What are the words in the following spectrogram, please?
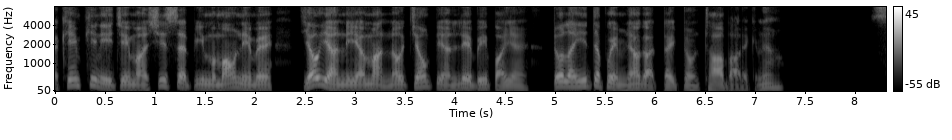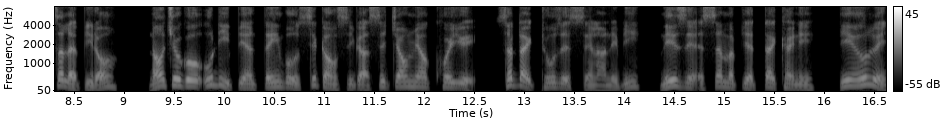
အခင်းဖြစ်နေချိန်မှာရှစ်ဆက်ပြီးမမောင်းနေပဲရောက်ရနေရမှနောက်ကျောင်းပြန်လှည့်ပေးပါရန်တော်လိုင်းရေးတပ်ဖွဲ့များကတိုက်တွန်းထားပါတယ်ခင်ဗျာ။ဆက်လက်ပြီးတော့နောက်ချိုကိုဥတီပြန်သိမ်းဖို့စစ်ကောင်စီကစစ်ကြောင်းများခွဲ၍ဇက်တိုက်ထိုးစစ်ဆင်လာနေပြီးနေ့စဉ်အဆက်မပြတ်တိုက်ခိုက်နေပြင်ဦးလွင်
